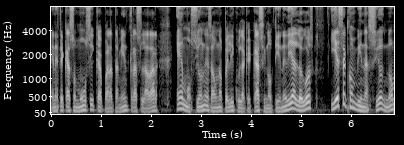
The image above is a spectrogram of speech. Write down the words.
en este caso, música para también trasladar emociones a una película que casi no tiene diálogos. Y esa combinación, ¿no?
